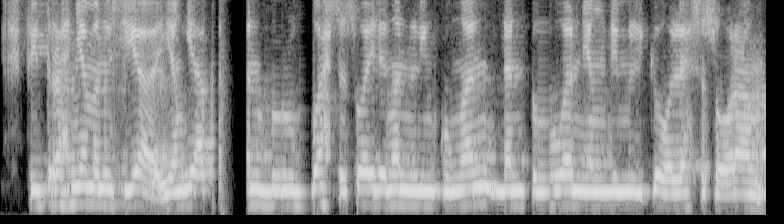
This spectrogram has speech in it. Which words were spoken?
fitrahnya manusia yang ia akan berubah sesuai dengan lingkungan dan pengetahuan yang dimiliki oleh seseorang.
